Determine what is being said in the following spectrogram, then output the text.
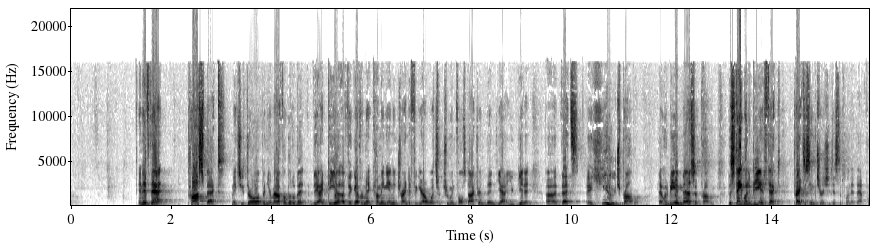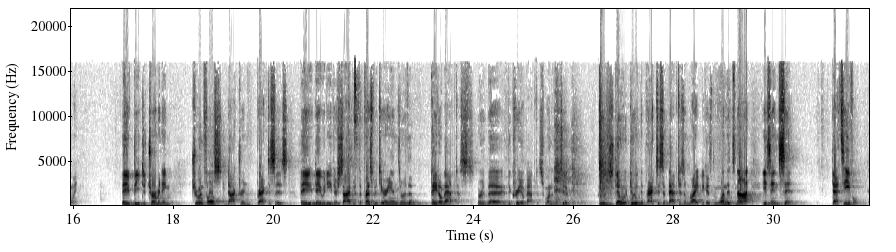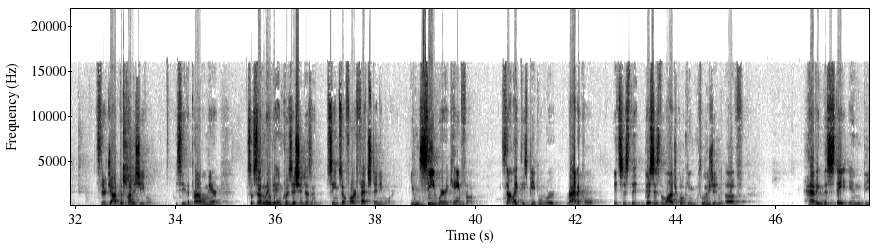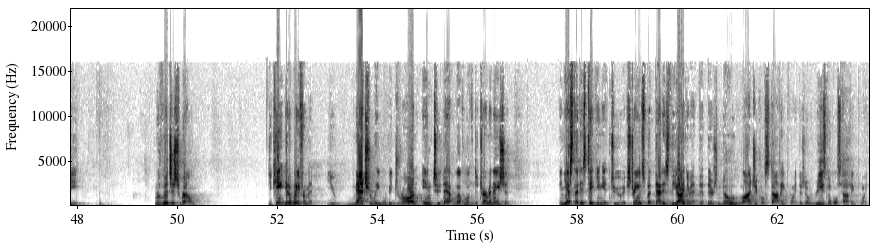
And if that prospect makes you throw up in your mouth a little bit, the idea of the government coming in and trying to figure out what's true and false doctrine, then yeah, you get it. Uh, that's a huge problem. That would be a massive problem. The state would be, in effect, practicing church discipline at that point. They'd be determining true and false doctrine practices. They, they would either side with the Presbyterians or the Paedo Baptists or the, the Credo Baptists, one of the two. Who's do, doing the practice of baptism right? Because the one that's not is in sin. That's evil. It's their job to punish evil. You see the problem here? So suddenly the Inquisition doesn't seem so far fetched anymore. You can see where it came from. It's not like these people were radical, it's just that this is the logical conclusion of having the state in the religious realm. You can't get away from it. You naturally will be drawn into that level of determination. And yes, that is taking it to extremes, but that is the argument that there's no logical stopping point, there's no reasonable stopping point.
